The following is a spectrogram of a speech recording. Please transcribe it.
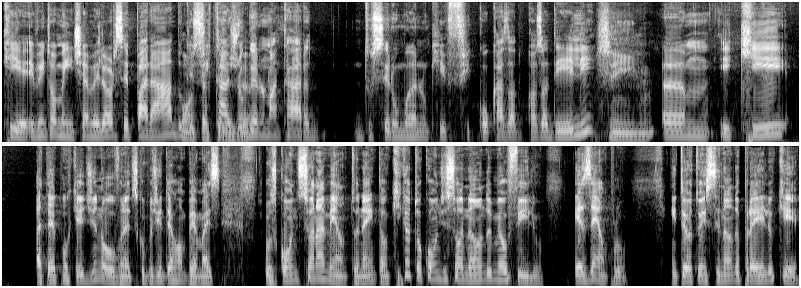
que eventualmente é melhor separar do Com que certeza. ficar jogando na cara do ser humano que ficou casado por causa dele. Sim. Um, e que até porque, de novo, né? Desculpa te interromper, mas os condicionamento, né? Então, o que, que eu estou condicionando meu filho? Exemplo. Então eu estou ensinando para ele o quê?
